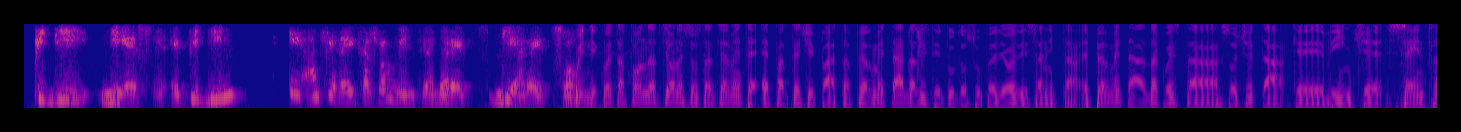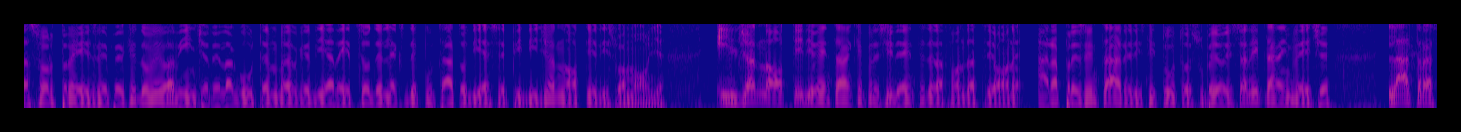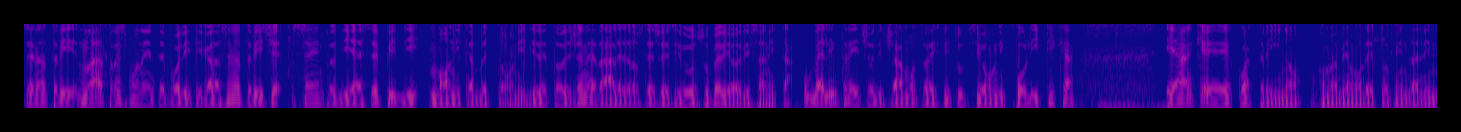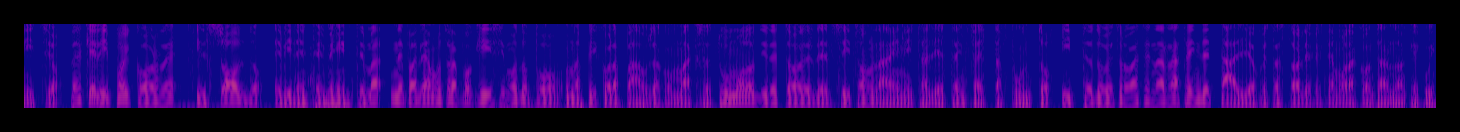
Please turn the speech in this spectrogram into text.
PD, DS e PD e anche lei casualmente Arezzo, di Arezzo. Quindi questa fondazione sostanzialmente è partecipata per metà dall'Istituto Superiore di Sanità e per metà da questa società che vince senza sorprese perché doveva vincere la Gutenberg di Arezzo dell'ex deputato di SPD Giannotti e di sua moglie. Il Giannotti diventa anche presidente della fondazione. A rappresentare l'Istituto Superiore di Sanità invece senatri- un'altra esponente politica, la senatrice sempre di SPD, Monica Bettoni, direttore generale dello stesso Istituto Superiore di Sanità. Un bel intreccio, diciamo, tra istituzioni, politica e anche quattrino, come abbiamo detto fin dall'inizio, perché lì poi corre il soldo, evidentemente, ma ne parliamo tra pochissimo dopo una piccola pausa con Max Tumolo, direttore del sito online italietainfetta.it, dove trovate narrata in dettaglio questa storia che stiamo raccontando anche qui.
